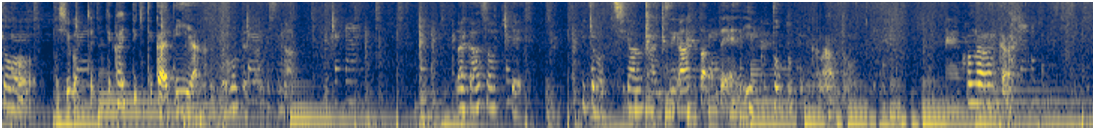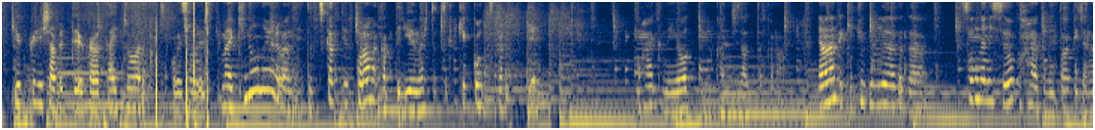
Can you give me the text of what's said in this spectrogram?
今日仕事行って帰ってきてからでいいやなんて思ってたんですがなんか朝起きていつも違う感じがあったので一個撮っとこうかなと思って。こんななんかゆっくり喋ってるから体調悪く聞こえそうです。まあ昨日の夜はねどっちかっていうと撮らなかった理由の一つが結構疲れててもう早く寝ようっていう感じだったから。でもなんか結局だからそんなにすごく早く寝たわけじゃな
